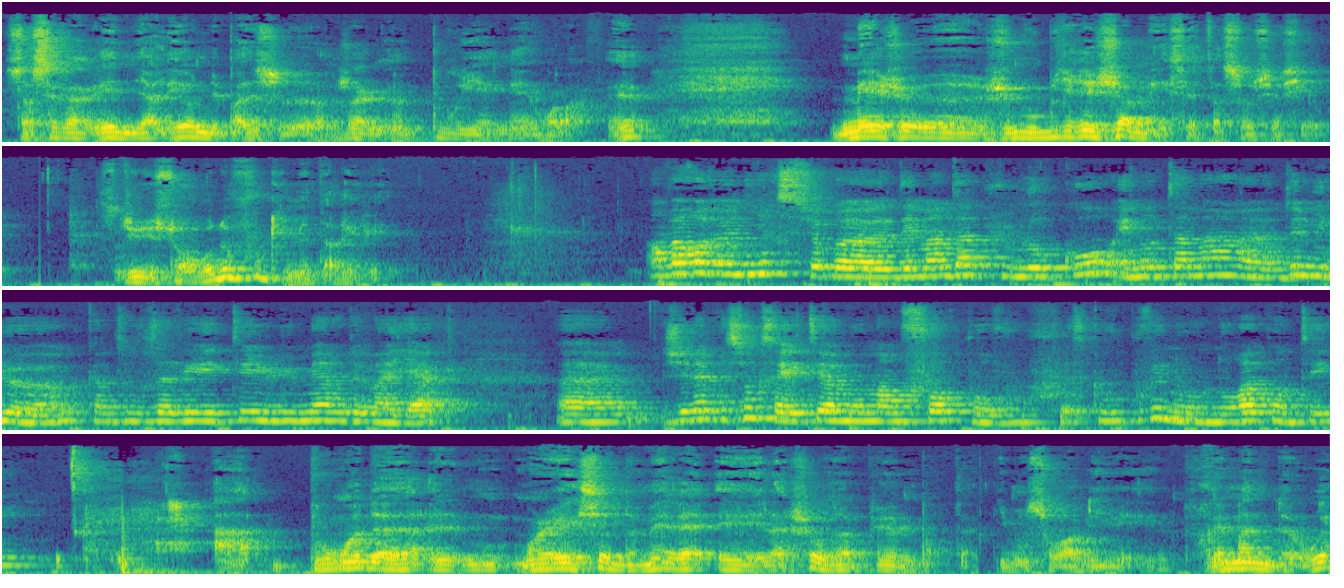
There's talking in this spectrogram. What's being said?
Ça sert à rien d'y aller, on dépense de l'argent pour rien, hein, voilà. Hein. Mais je, n'oublierai jamais cette association. C'est une histoire de fou qui m'est arrivée. On va revenir sur euh, des mandats plus locaux, et notamment 2001, euh, quand vous avez été élu maire de Maillac. Euh, j'ai l'impression que ça a été un moment fort pour vous. Est-ce que vous pouvez nous, nous raconter? Ah, Pour moi, de, mon élection de maire est la chose la plus importante qui me soit arrivée. Vraiment de loin,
